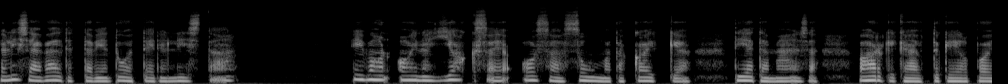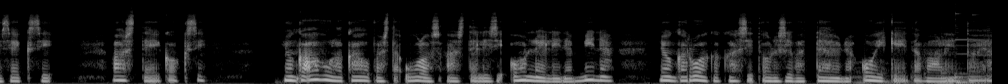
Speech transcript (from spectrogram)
ja lisää vältettävien tuotteiden listaa. Ei vaan aina jaksa ja osaa summata kaikkea tietämäänsä arkikäyttökelpoiseksi asteikoksi, jonka avulla kaupasta ulos astelisi onnellinen minä, jonka ruokakassit olisivat täynnä oikeita valintoja.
